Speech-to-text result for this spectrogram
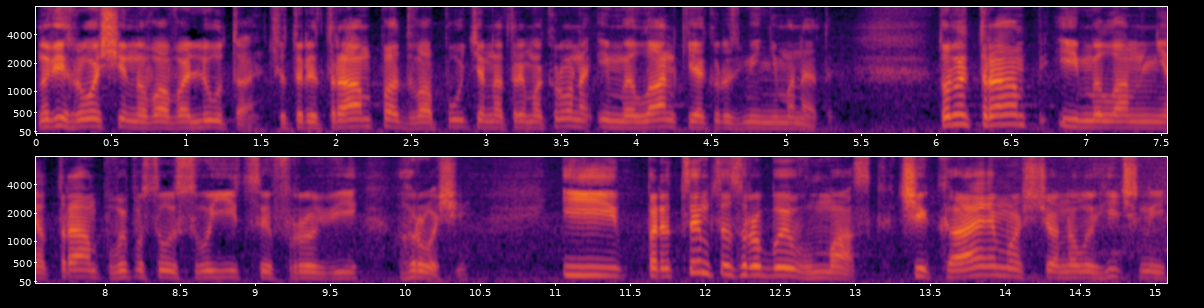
Нові гроші, нова валюта. Чотири Трампа, два Путіна, три Макрона і Меланки як розмінні монети. Дональд Трамп і Меланія Трамп випустили свої цифрові гроші. І перед цим це зробив Маск. Чекаємо, що аналогічний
